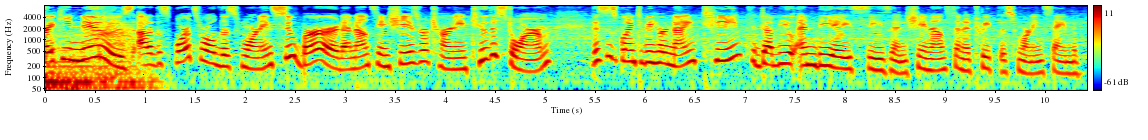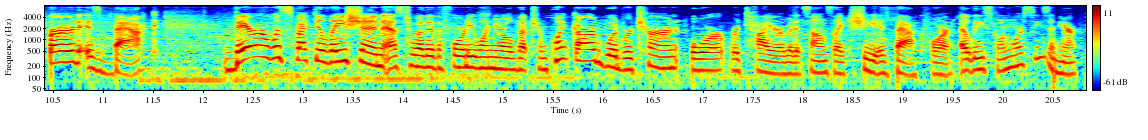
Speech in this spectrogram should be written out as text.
Breaking news out of the sports world this morning. Sue Bird announcing she is returning to the Storm. This is going to be her 19th WNBA season. She announced in a tweet this morning saying the Bird is back. There was speculation as to whether the 41 year old veteran point guard would return or retire, but it sounds like she is back for at least one more season here.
